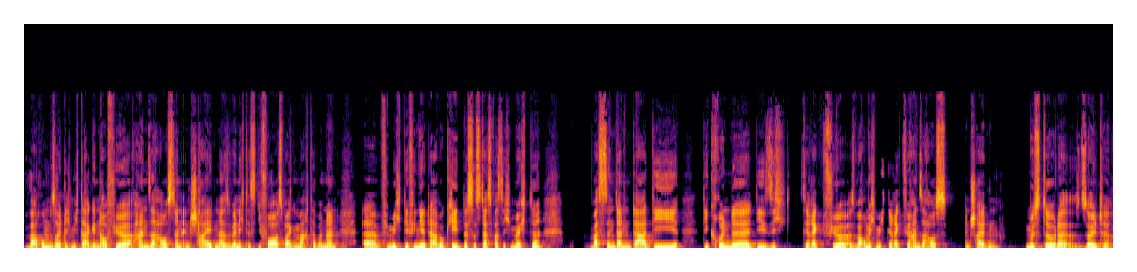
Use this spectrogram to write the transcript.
Warum sollte ich mich da genau für Hansa-Haus dann entscheiden? Also wenn ich das die Vorauswahl gemacht habe und dann äh, für mich definiert habe, okay, das ist das, was ich möchte, was sind dann da die, die Gründe, die sich direkt für, also warum ich mich direkt für Hansehaus entscheiden müsste oder sollte?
